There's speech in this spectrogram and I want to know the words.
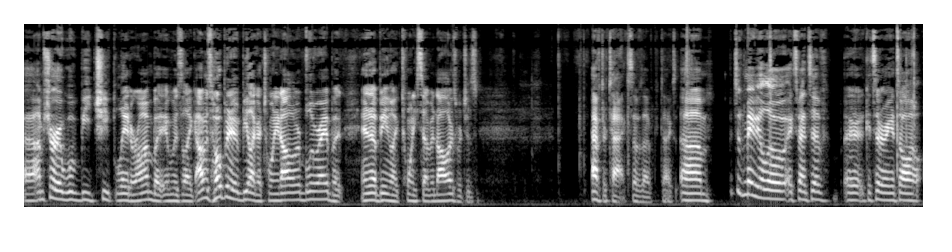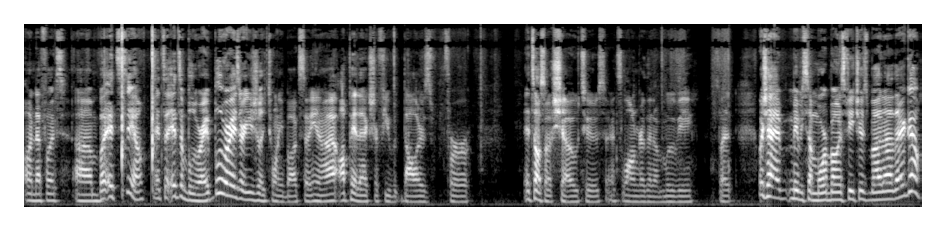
Uh, I'm sure it will be cheap later on, but it was like, I was hoping it would be like a $20 Blu-ray, but ended up being like $27, which is after tax. That was after tax. Um, which is maybe a little expensive uh, considering it's all on Netflix. Um, but it's you know it's a it's a Blu-ray. Blu-rays are usually twenty bucks, so you know I, will pay the extra few dollars for. It's also a show too, so it's longer than a movie. But wish I had maybe some more bonus features. But uh, there you go.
